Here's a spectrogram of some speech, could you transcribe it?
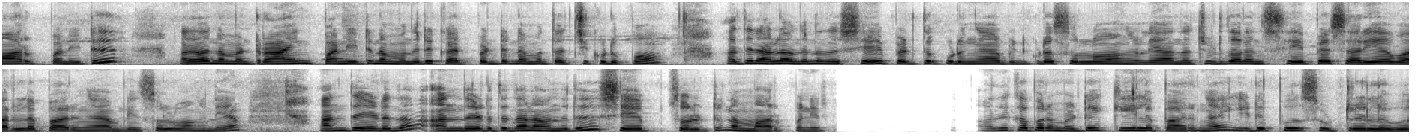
மார்க் பண்ணிவிட்டு அதாவது நம்ம ட்ராயிங் பண்ணிவிட்டு நம்ம வந்துட்டு கட் பண்ணிட்டு நம்ம தச்சு கொடுப்போம். அதனால வந்துட்டு அந்த ஷேப் எடுத்து கொடுங்க அப்படின்னு கூட சொல்லுவாங்க இல்லையா? அந்த சுடிதார் அந்த ஷேப்பே சரியாக வரல பாருங்கள் அப்படின்னு சொல்லுவாங்க இல்லையா? அந்த இடம் தான் அந்த இடத்த தான் நான் வந்துட்டு ஷேப் சொல்லிட்டு நான் மார்க் பண்ணியிருக்கேன் அதுக்கப்புறமேட்டு கீழே பாருங்கள் இடுப்பு சுற்றளவு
